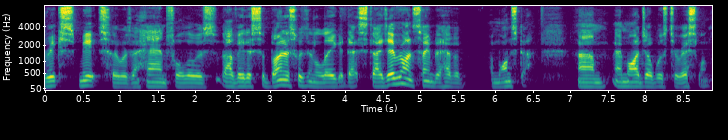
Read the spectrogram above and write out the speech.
Rik Smits, who was a handful. There was Arvydas Sabonis was in the league at that stage. Everyone seemed to have a, a monster, um, and my job was to wrestle them.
